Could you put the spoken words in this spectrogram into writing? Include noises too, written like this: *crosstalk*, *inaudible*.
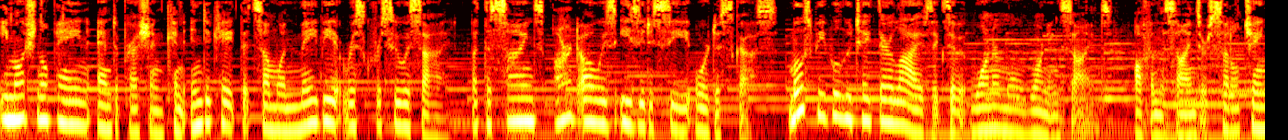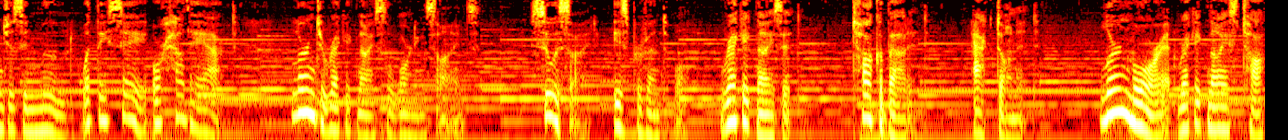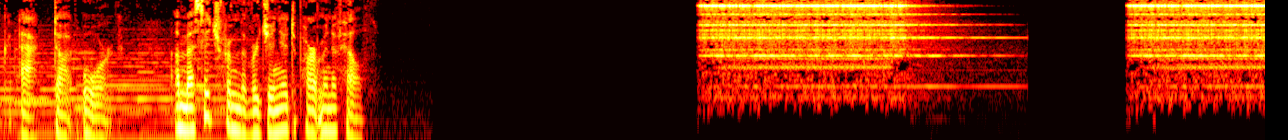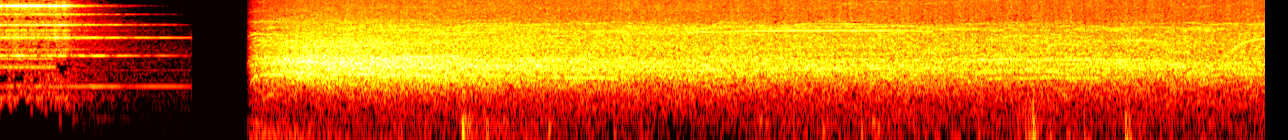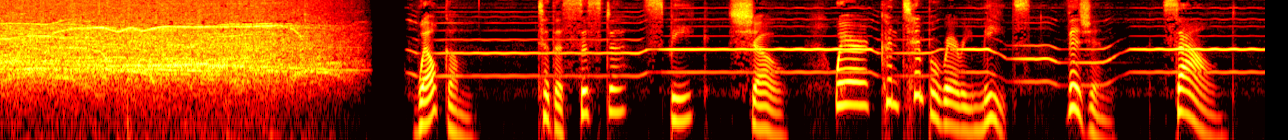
Emotional pain and depression can indicate that someone may be at risk for suicide, but the signs aren't always easy to see or discuss. Most people who take their lives exhibit one or more warning signs. Often the signs are subtle changes in mood, what they say, or how they act. Learn to recognize the warning signs. Suicide is preventable. Recognize it. Talk about it. Act on it. Learn more at recognizetalkact.org. A message from the Virginia Department of Health. Welcome to the Sister Speak Show, where contemporary meets vision, sound,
